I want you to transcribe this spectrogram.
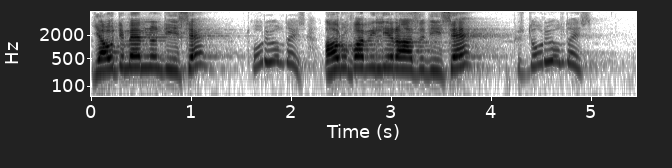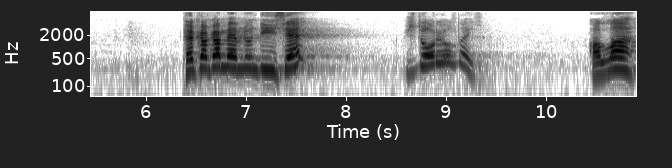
Yahudi memnun değilse, doğru yoldayız. Avrupa Birliği razı değilse, biz doğru yoldayız. PKK memnun değilse, biz doğru yoldayız. Allah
